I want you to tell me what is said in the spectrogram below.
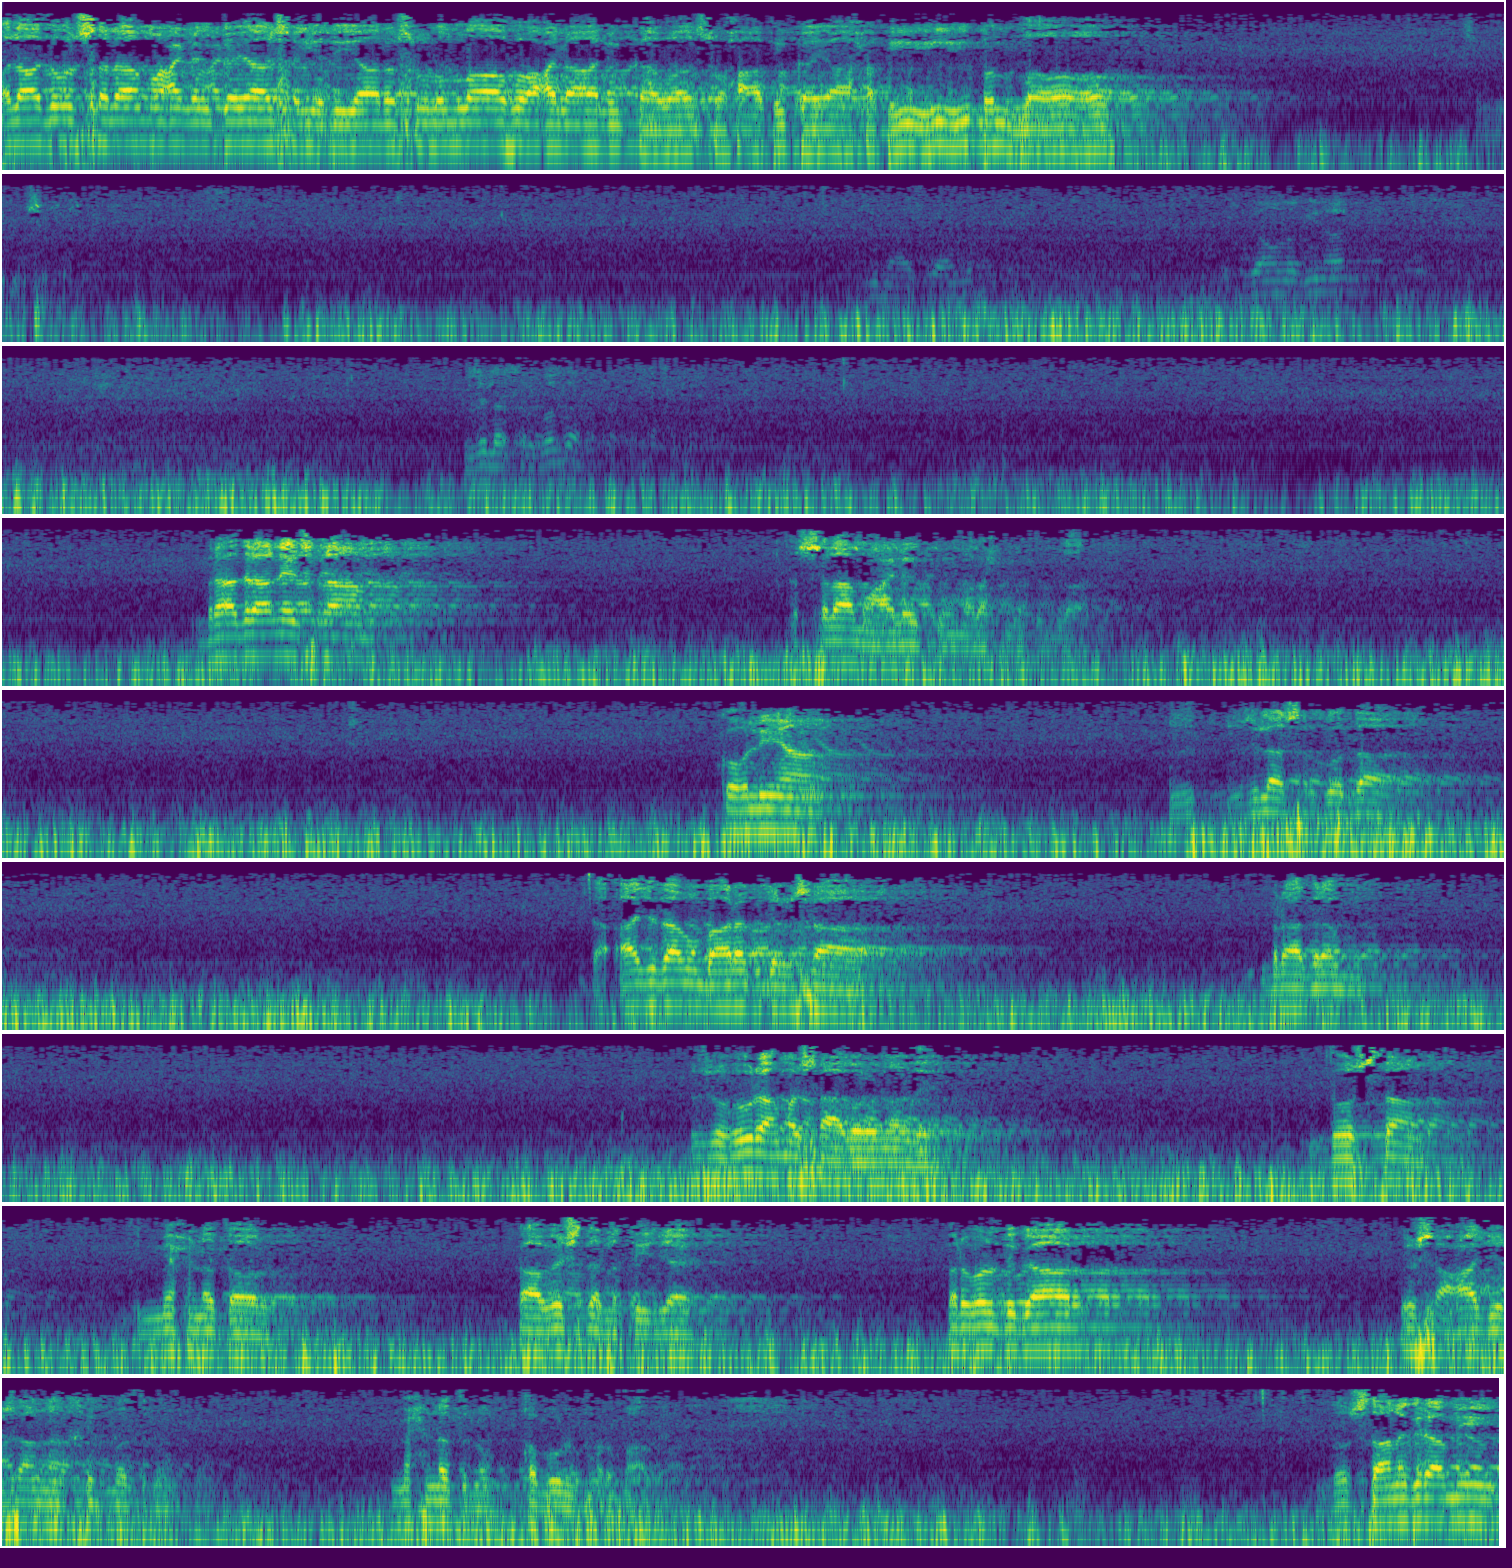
الصلاة والسلام عليك يا سيدي يا رسول الله وعلى آلك وصحابك يا حبيب الله. برادران اسلام السلام۔ علیکم ورحمۃ اللہ۔ کوہلیاں ضلع سرگودا۔ اج کا مبارک جلسہ۔ برادرم ظہور احمد صاحب اور انہوں نے دوستان محنت اور کاوش کا نتیجہ ہے۔ پروردگار اس آجزانہ خدمت نو، محنت نو قبول فرماوے۔ دوستان گرامی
